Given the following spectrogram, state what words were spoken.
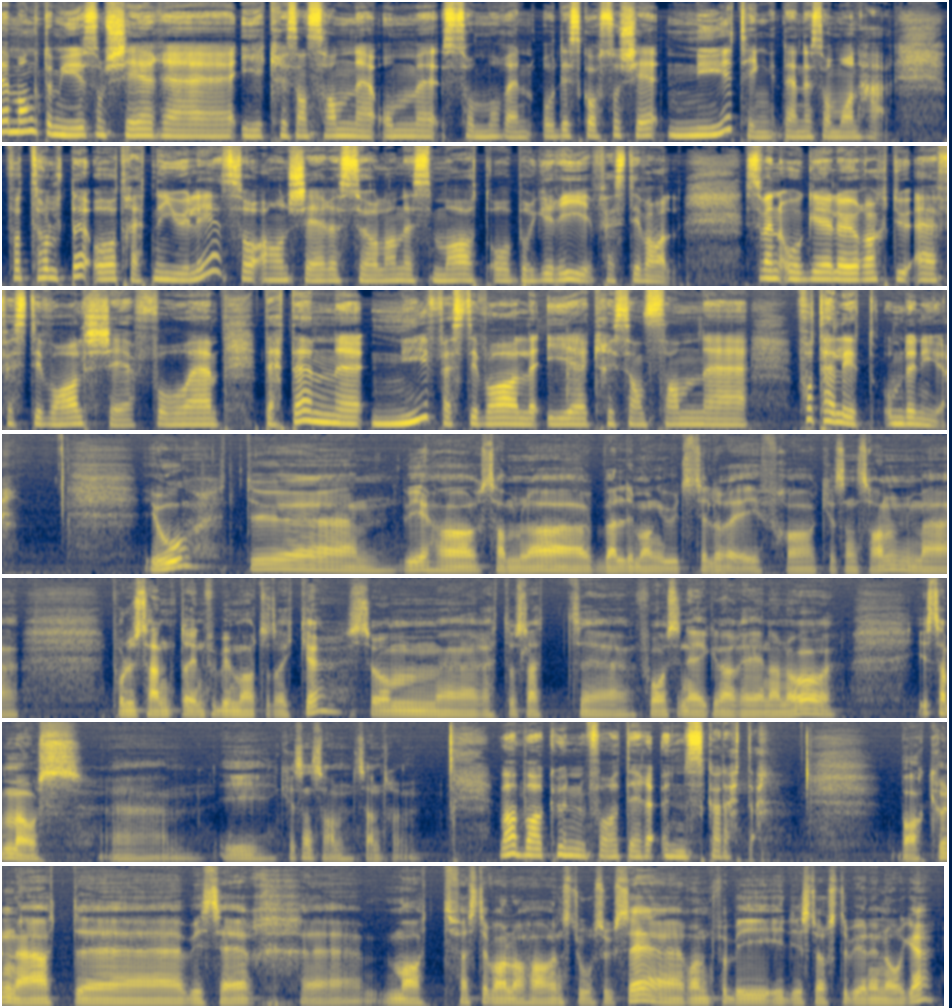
Det er mangt og mye som skjer eh, i Kristiansand eh, om eh, sommeren, og det skal også skje nye ting denne sommeren her. For 12. og 13. juli så arrangerer Sørlandets mat- og bryggerifestival. Sven Åge Laurak, du er festivalsjef, og dette er en ny festival i Kristiansand. Fortell litt om det nye. Jo, du, vi har samla veldig mange utstillere fra Kristiansand med produsenter innenfor mat og drikke, som eh, rett og slett eh, får sin egen arena nå i sammen med oss eh, i Kristiansand sentrum. Hva er bakgrunnen for at dere ønsker dette? Bakgrunnen er at eh, vi ser eh, matfestivaler har en stor suksess rundt forbi i de største byene i Norge.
